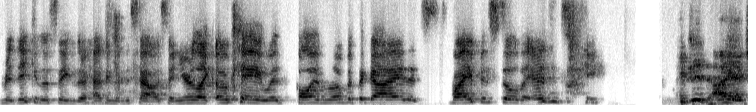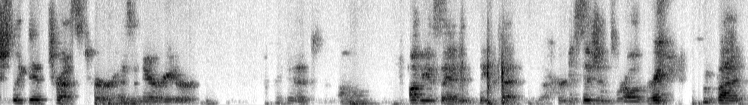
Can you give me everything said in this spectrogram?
ridiculous things are happening in this house and you're like okay with falling in love with the guy that's wife is still there. And it's like i did i actually did trust her as a narrator. I did. Um obviously i didn't think that her decisions were all great but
